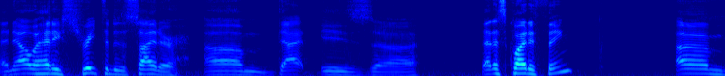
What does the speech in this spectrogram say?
And now we're heading straight to the decider. Um, that is uh, that is quite a thing. Um,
